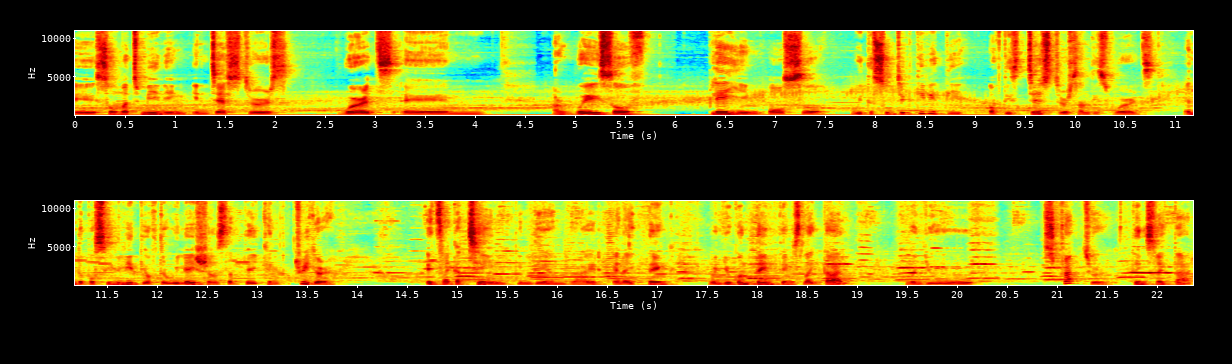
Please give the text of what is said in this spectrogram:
uh, so much meaning in gestures, words, um, are ways of playing also with the subjectivity of these gestures and these words and the possibility of the relations that they can trigger. It's like a chain in the end, right? And I think when you contain things like that, when you structure things like that,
